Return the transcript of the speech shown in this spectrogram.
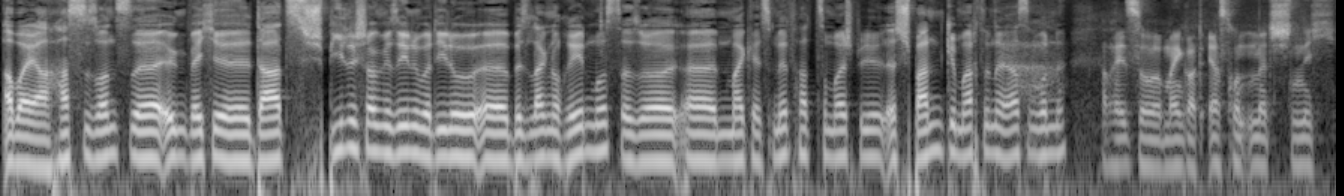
Aber ja, hast du sonst äh, irgendwelche Darts-Spiele schon gesehen, über die du äh, bislang noch reden musst? Also äh, Michael Smith hat zum Beispiel es spannend gemacht in der ersten Runde. Aber ist so, mein Gott, Erstrundenmatch nicht,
